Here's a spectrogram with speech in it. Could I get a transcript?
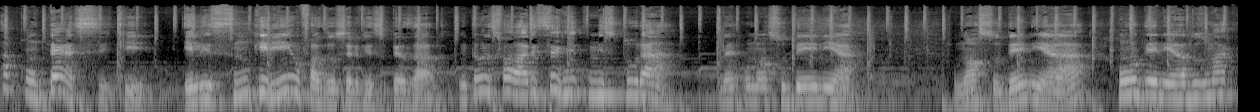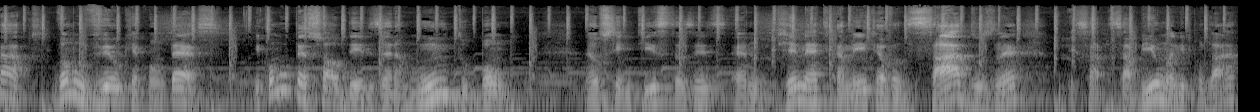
Acontece que eles não queriam fazer o serviço pesado. Então eles falaram: e se a gente misturar né, o nosso DNA? O nosso DNA com o DNA dos macacos. Vamos ver o que acontece? E como o pessoal deles era muito bom, né, os cientistas eles eram geneticamente avançados, né, sabiam manipular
